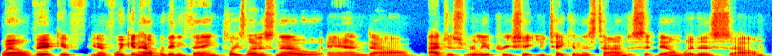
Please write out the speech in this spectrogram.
Well, Vic, if you know if we can help with anything, please let us know. And uh, I just really appreciate you taking this time to sit down with us. Um,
